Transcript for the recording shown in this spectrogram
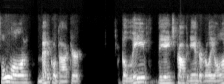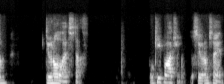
full on medical doctor, believed the AIDS propaganda early on, doing all that stuff. We'll keep watching. You'll see what I'm saying.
